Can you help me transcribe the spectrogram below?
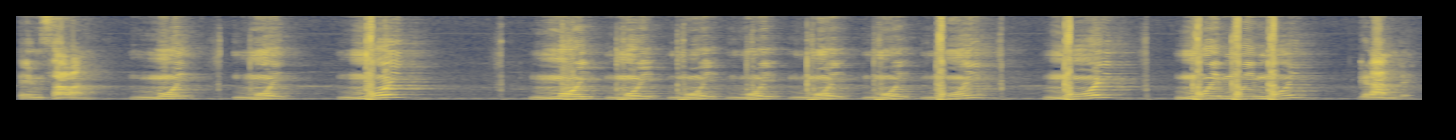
pensaban muy, muy, muy, muy, muy, muy, muy, muy, muy, muy, muy, muy, muy, muy grande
